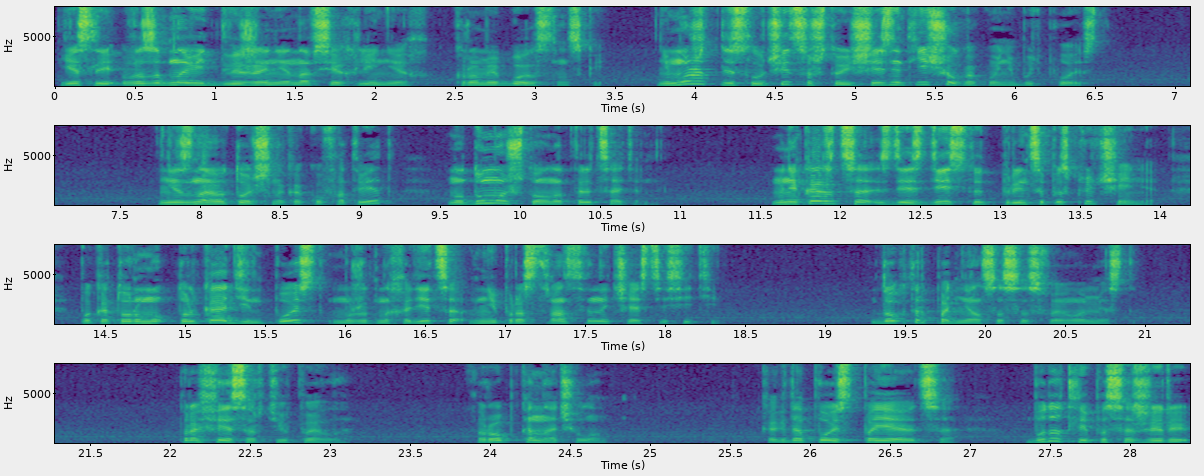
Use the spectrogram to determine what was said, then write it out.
Если возобновить движение на всех линиях, кроме Бойлстонской, не может ли случиться, что исчезнет еще какой-нибудь поезд? Не знаю точно, каков ответ, но думаю, что он отрицательный. Мне кажется, здесь действует принцип исключения, по которому только один поезд может находиться в непространственной части сети. Доктор поднялся со своего места. «Профессор Тюпелло», – робко начал он. «Когда поезд появится, будут ли пассажиры...»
